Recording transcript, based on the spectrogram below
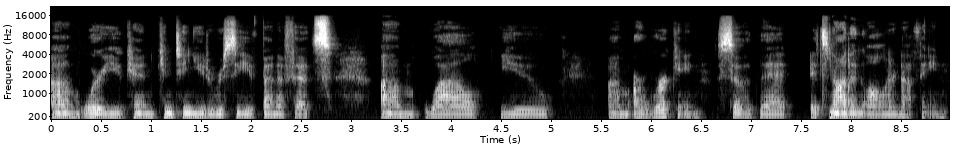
um, where you can continue to receive benefits um, while you um, are working so that it's not an all or nothing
